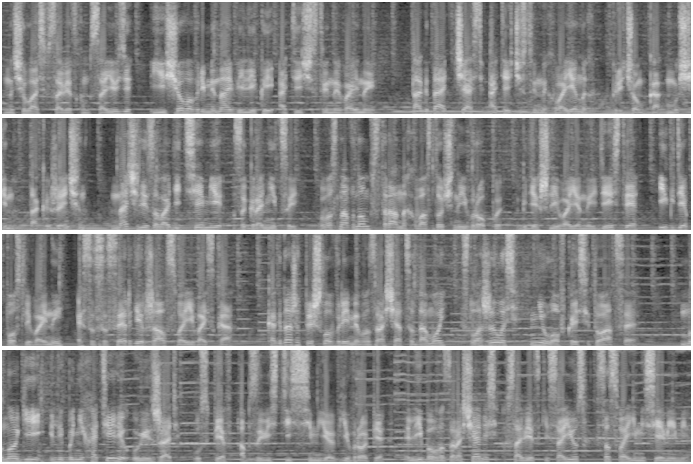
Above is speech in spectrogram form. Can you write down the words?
началась в Советском Союзе еще во времена Великой Отечественной войны. Тогда часть отечественных военных, причем как мужчин, так и женщин, начали заводить семьи за границей, в основном в странах Восточной Европы, где шли военные действия и где после войны СССР держал свои войска. Когда же пришло время возвращаться домой, сложилась неловкая ситуация. Многие либо не хотели уезжать, успев обзавестись семьей в Европе, либо возвращались в Советский Союз со своими семьями.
